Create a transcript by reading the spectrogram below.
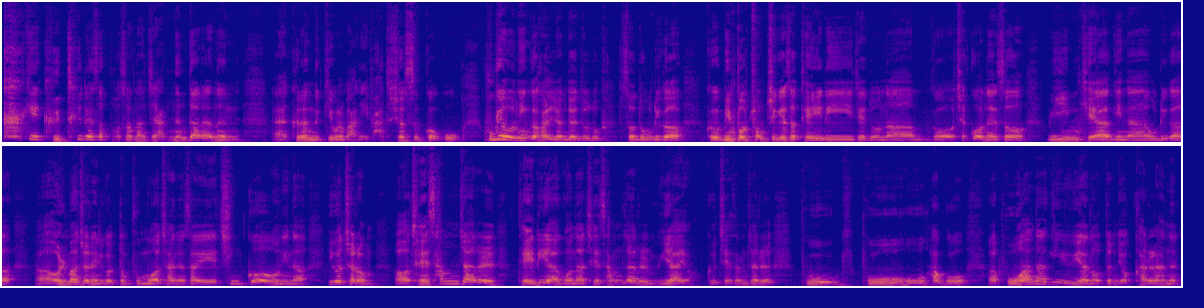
크게 그 틀에서 벗어나지 않는다라는 그런 느낌을 많이 받으셨을 거고 후견인과 관련돼서도 우리가 그 민법 총칙에서 대리 제도나 그 채권에서 위임 계약이나 우리가 어, 얼마 전에 읽었던 부모와 자녀 사이의 친권이나 이나? 이것처럼 어, 제3자를 대리하거나 제3자를 위하여 그 제3자를 보호, 보호하고 어, 보완하기 위한 어떤 역할을 하는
